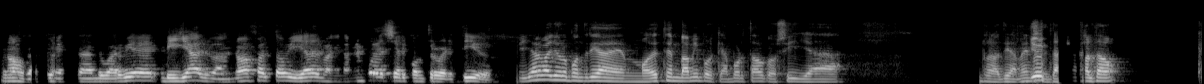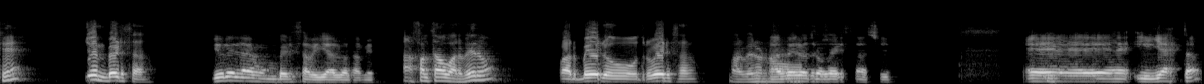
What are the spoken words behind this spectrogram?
No, Captú está en Duarbier. Villalba. Nos ha faltado Villalba, que también puede ser controvertido. Villalba yo lo pondría en Modeste en Bami porque ha aportado cosillas relativamente. También ha faltado. ¿Qué? Yo en Berza. Yo le he un Berza a Villalba también. Ha faltado Barbero. Barbero, otro Berza. Barbero no. Barbero, otro Berza, sí. Eh, y ya está.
